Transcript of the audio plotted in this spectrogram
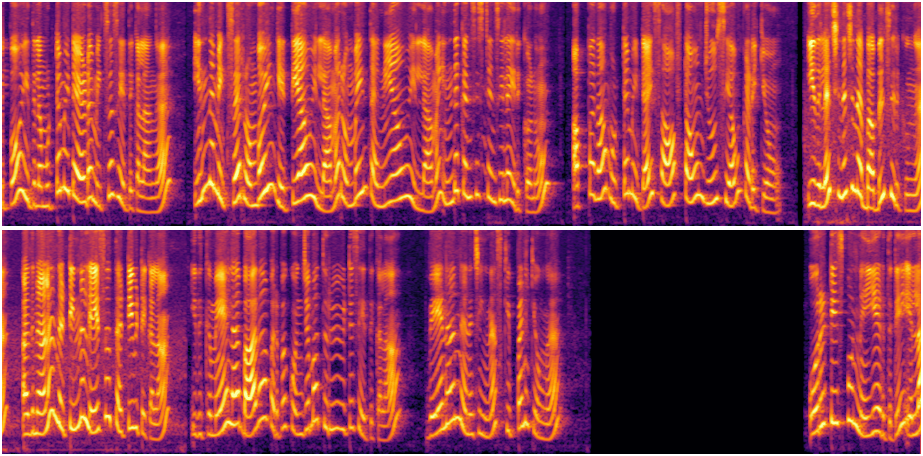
இப்போது இதில் முட்டை மிட்டாயோட மிக்சர் சேர்த்துக்கலாங்க. இந்த மிக்சர் ரொம்பவும் கெட்டியாகவும் இல்லாமல் ரொம்பவும் தண்ணியாகவும் இல்லாமல் இந்த கன்சிஸ்டன்சியில் இருக்கணும். அப்போ தான் முட்டை மிட்டாய் சாஃப்டாகவும் ஜூஸியாகவும் கிடைக்கும். இதில் சின்ன சின்ன பபிள்ஸ் இருக்குங்க. அதனால அந்த டின்னை லேசாக தட்டி விட்டுக்கலாம். இதுக்கு மேலே பாதாம் பருப்பை கொஞ்சமாக துருவி விட்டு சேர்த்துக்கலாம். வேணான்னு நினச்சிங்கன்னா ஸ்கிப் பண்ணிக்கோங்க. ஒரு டீஸ்பூன் நெய்யை எடுத்துகிட்டு எல்லா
